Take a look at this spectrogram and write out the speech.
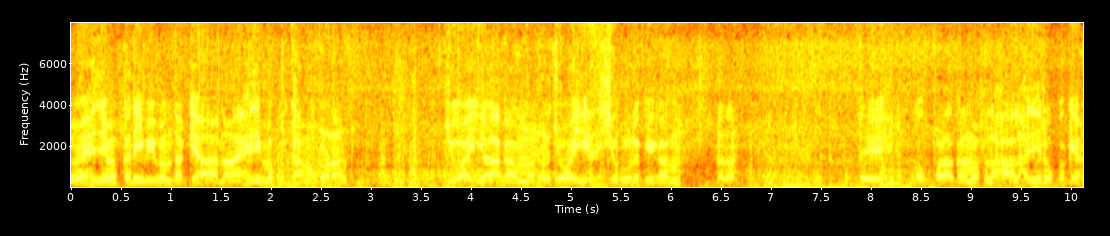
ਉਹ ਇਹੋ ਜਿਹੇ ਮੈਂ ਕਰੇ ਵੀ ਬੰਦਾ ਕਿਆ ਨਾ, ਇਹੋ ਜਿਹੇ ਮੈਂ ਕੋਈ ਕੰਮ ਹੋਣਾ ਚੁਆਈ ਵਾਲਾ ਕੰਮ ਹੁਣ ਚੁਆਈ ਅਸੀਂ ਸ਼ੁਰੂ ਲੱਗੇ ਕਰਨ, ਹਨਾ? ਤੇ ਕੁੱਪ ਵਾਲਾ ਕੰਮ ਫਿਲਹਾਲ ਹਜੇ ਰੁਕ ਗਿਆ।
